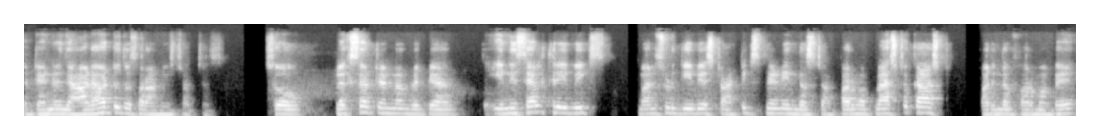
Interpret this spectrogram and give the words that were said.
The tendon is adhered to the surrounding structures. So flexor tendon repair, the initial three weeks, one should give a static splint in the form of plaster cast or in the form of a,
